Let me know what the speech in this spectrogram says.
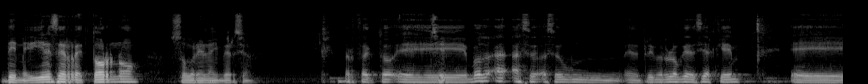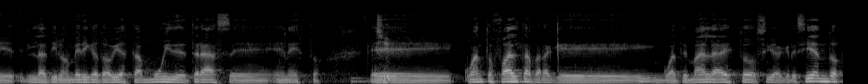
de medir ese retorno sobre la inversión. Perfecto. Eh, sí. Vos hace, hace un, en el primer bloque decías que eh, Latinoamérica todavía está muy detrás eh, en esto. Eh, sí. ¿Cuánto falta para que en Guatemala esto siga creciendo?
